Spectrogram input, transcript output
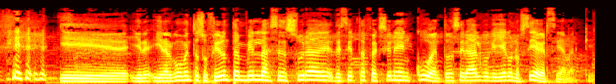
y, y, en, algún momento sufrieron también la censura de, ciertas facciones en Cuba, entonces era algo que ya conocía García Márquez.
